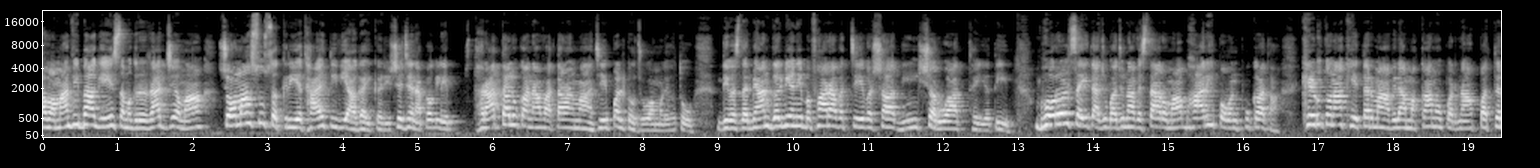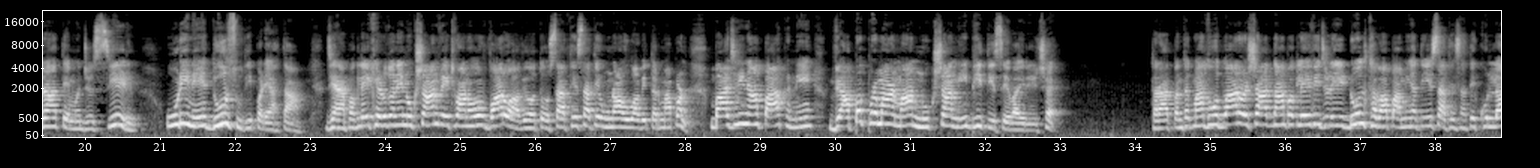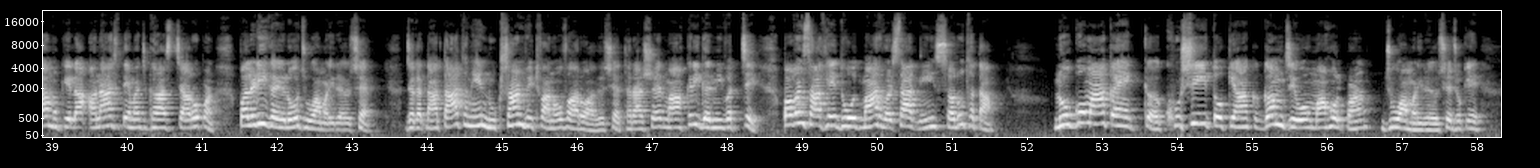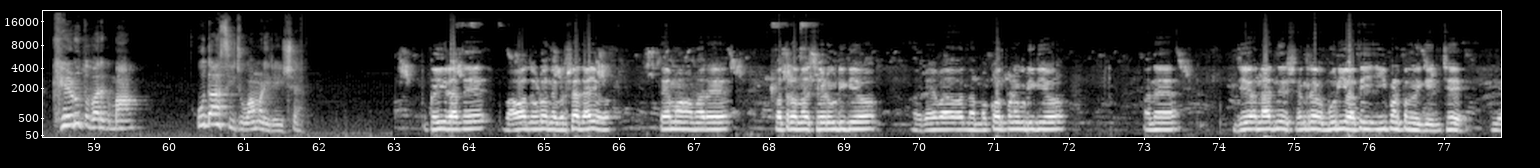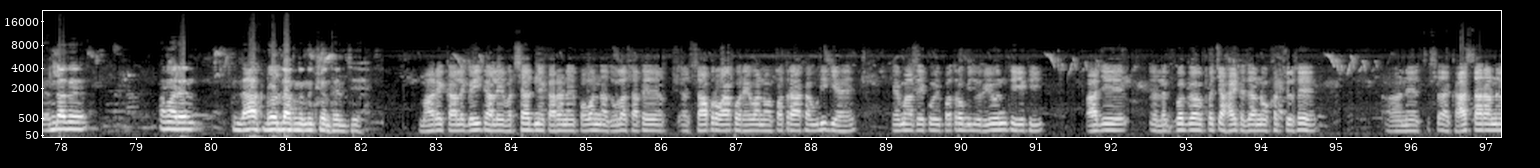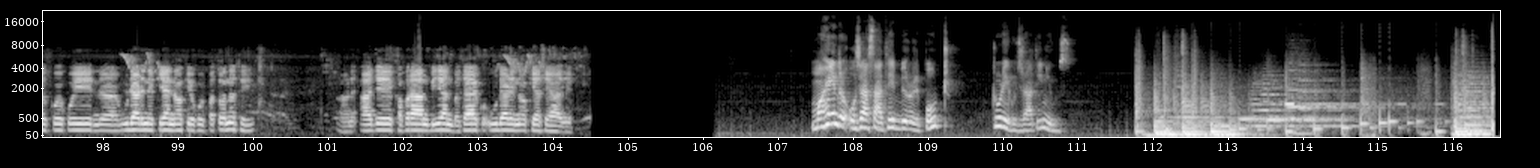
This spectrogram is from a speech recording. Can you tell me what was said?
હવામાન વિભાગે સમગ્ર રાજ્યમાં ચોમાસું સક્રિય થાય તેવી આગાહી કરી છે, જેના પગલે થરાદ તાલુકાના વાતાવરણમાં આજે પલટો જોવા મળ્યો હતો. દિવસ દરમિયાન ગરમી અને બફારા વચ્ચે વરસાદની શરૂઆત થઈ હતી. ભોરોલ સહિત આજુબાજુના વિસ્તારોમાં ભારે પવન ફૂંકાતા ખેડૂતોના ખેતરમાં આવેલા મકાનો પરના પતરા તેમજ શેડ ઉડીને દૂર સુધી પડ્યા હતા. જેના પગલે ખેડૂતોને નુકસાન વેઠવાનો વારો આવ્યો હતો. સાથે સાથે ઉનાળુ વાવેતરમાં પણ બાજરીના પાકને વ્યાપક પ્રમાણમાં નુકસાનની ભીતિ સેવાઈ રહી છે. થરાદ પંથકમાં ધોધમાર વરસાદના પગલે વીજળી ડૂલ થવા પામી હતી. સાથે સાથે ખુલ્લા મૂકેલા અનાજ તેમજ ઘાસચારો પણ પલળી ગયેલો જોવા મળી રહ્યો છે. જગતના તાતને નુકસાન વેઠવાનો વારો આવ્યો છે. થરાદ શહેરમાં આકરી ગરમી વચ્ચે પવન સાથે ધોધમાર વરસાદની શરૂ થતા લોકોમાં કંઈક ખુશી તો ક્યાંક ગમ જેવો માહોલ પણ જોવા મળી રહ્યો છે, જોકે ખેડૂત વર્ગમાં ઉદાસી જોવા મળી રહી છે. ગઈ રાતે વાવાઝોડો અને વરસાદ આવ્યો, તેમાં અમારે પત્રનો શેડ ઉડી ગયો, રહેવાના મકાન પણ ઉડી ગયો અને જે અનાજની સંગ્રહ બોરીઓ હતી એ પણ પલળી ગયેલી છે. એટલે અંદાજે અમારે લાખ, દોઢ લાખનું નુકસાન થયેલ છે. મારે કાલે, ગઈકાલે વરસાદને કારણે પવનના ઝોલા સાથે સાપરો આખો રહેવાનો, પતરા આખા ઉડી ગયા છે. એમાં તે કોઈ પતરો બીજો રહ્યો નથી એથી. આજે લગભગ પચાસ, સાઠ હજારનો ખર્ચો છે. અને ઘાસ ઘાસચારાને કોઈ કોઈ ઉડાડીને ક્યાંય નાખ્યો કોઈ પતો નથી. અને આજે ખપરા બિયાન બધા ઉડાડી નાખ્યા છે આજે. મહેન્દ્ર ઓઝા સાથે bureau report today Gujarati news.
